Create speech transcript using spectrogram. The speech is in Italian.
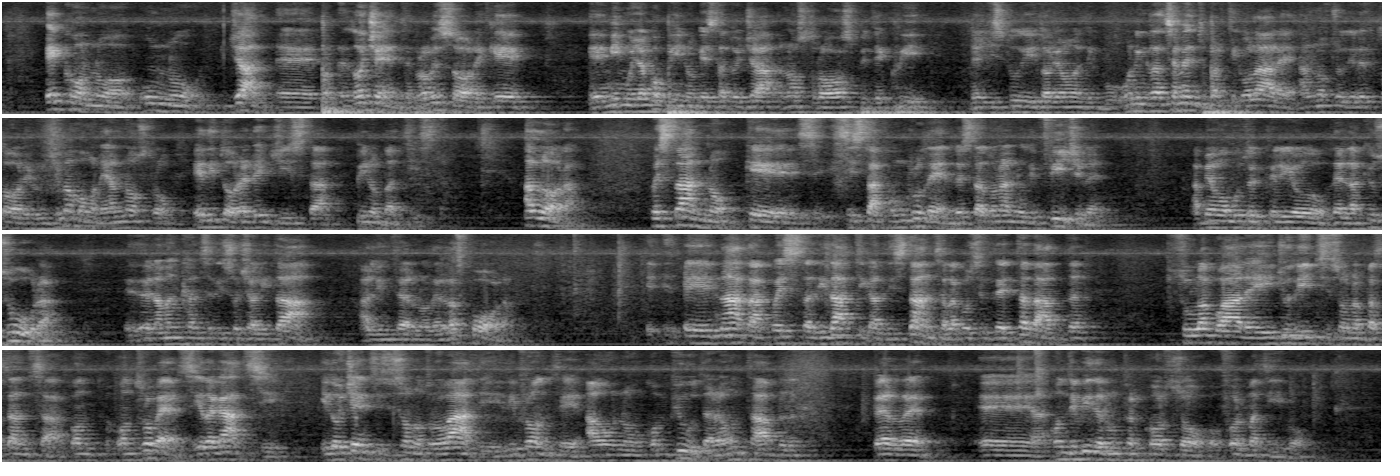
e con un già eh, docente, professore che è Mimmo Jacopino che è stato già nostro ospite qui negli studi di Torino TV. Un ringraziamento particolare al nostro direttore Luigi Mamone e al nostro editore e regista Pino Battista. Allora, quest'anno che si sta concludendo è stato un anno difficile abbiamo avuto il periodo della chiusura, e della mancanza di socialità all'interno della scuola. È nata questa didattica a distanza, la cosiddetta DAD, sulla quale i giudizi sono abbastanza controversi. I ragazzi, i docenti si sono trovati di fronte a un computer, a un tablet per eh, condividere un percorso formativo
